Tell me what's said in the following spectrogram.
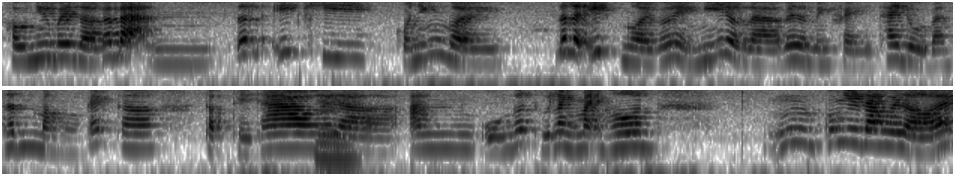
hầu như bây giờ các bạn rất là ít khi có những người rất là ít người có thể nghĩ được là bây giờ mình phải thay đổi bản thân bằng cách ờ, tập thể thao hay Ừ. là ăn uống các thứ lành mạnh hơn Ừ, cũng như Giang bây giờ ấy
